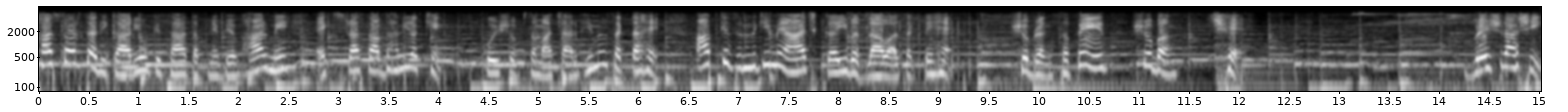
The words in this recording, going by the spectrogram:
खासतौर से अधिकारियों के साथ अपने व्यवहार में एक्स्ट्रा सावधानी रखें। कोई शुभ समाचार भी मिल सकता है। आपकी ज़िंदगी में आज कई बदलाव आ सकते हैं। शुभ रंग सफ़ेद, शुभ अंक छह। वृष राशि।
